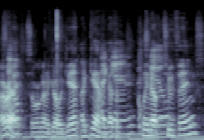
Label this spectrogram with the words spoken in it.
All so, right. So we're going to go again. Again, I got to clean up two. two things.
